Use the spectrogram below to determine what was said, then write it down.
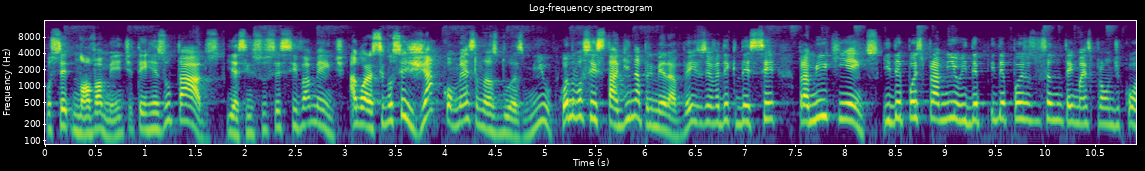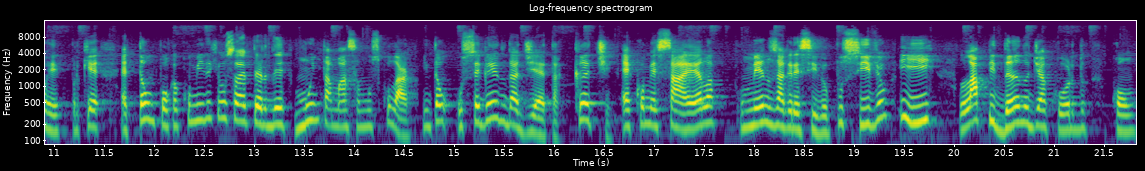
você novamente tem resultados e assim sucessivamente. Agora, se você já começa nas duas mil, quando você estagna a primeira vez, você vai ter que descer para 1.500 e depois para 1.000 e, de, e depois você não tem mais para onde correr, porque é tão pouca comida que você vai perder muita massa muscular. Então, o segredo da dieta cut é começar ela o menos agressivo possível e ir lapidando de acordo com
